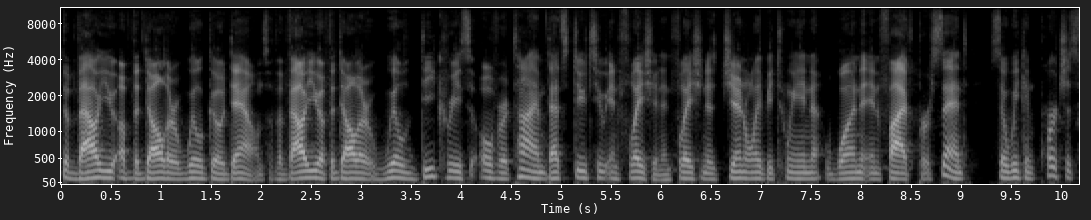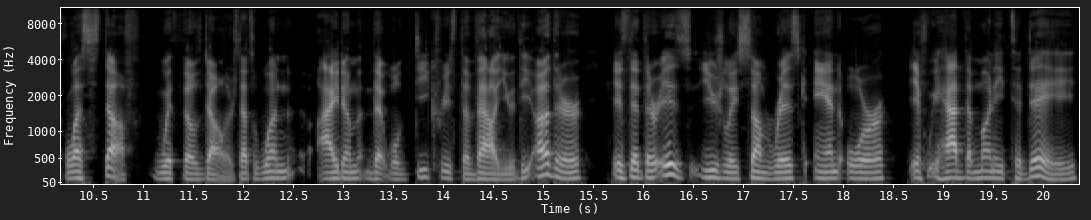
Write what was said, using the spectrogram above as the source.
the value of the dollar will go down. So the value of the dollar will decrease over time. That's due to inflation. Inflation is generally between 1 and 5%. So we can purchase less stuff with those dollars. That's one item that will decrease the value. The other is that there is usually some risk and or if we had the money today,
